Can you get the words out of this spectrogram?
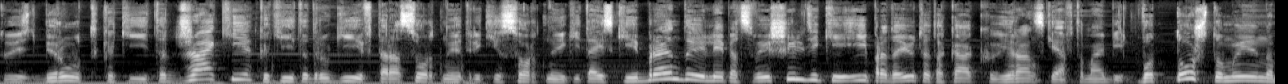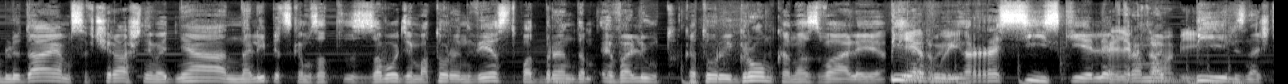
То есть берут какие-то джаки, какие-то другие второсортные, третьесортные китайские бренды, лепят свои шильдики и продают это как иранский автомобиль. Вот то, что мы наблюдаем со вчерашнего дня на Липецком заводе Мотор Инвест под брендом Evolute, который громко назвали первый, первый российский электромобиль, электромобиль, значит.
